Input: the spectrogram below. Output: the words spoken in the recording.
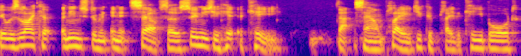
it was like a, an instrument in itself. So as soon as you hit a key, that sound played. You could play the keyboard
